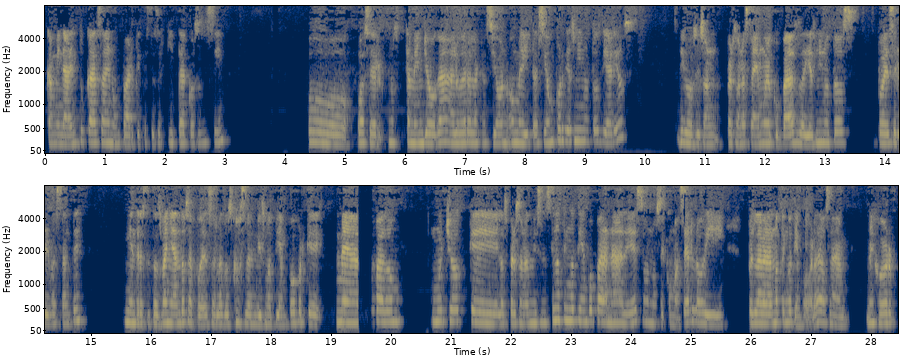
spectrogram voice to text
caminar en tu casa, en un parque que esté cerquita, cosas así. O, hacer también yoga, algo de relajación o meditación por 10 minutos diarios. Digo, si son personas también muy ocupadas, o sea, 10 minutos puede servir bastante. Mientras te estás bañando, o sea, puedes hacer las dos cosas al mismo tiempo, porque me ha topado mucho que las personas me dicen, es que no tengo tiempo para nada de eso, no sé cómo hacerlo y pues la verdad no tengo tiempo, ¿verdad? O sea, mejor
